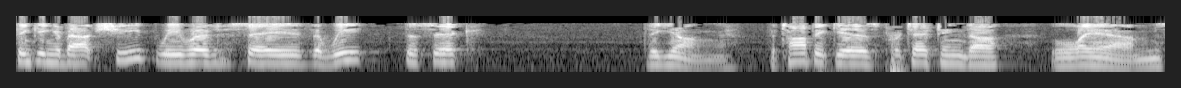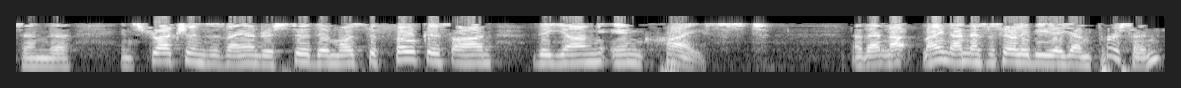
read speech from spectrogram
thinking about sheep, we would say the weak, the sick, the young. The topic is protecting the lambs, and the instructions, as I understood them, was to focus on the young in Christ. Now, that not, might not necessarily be a young person,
